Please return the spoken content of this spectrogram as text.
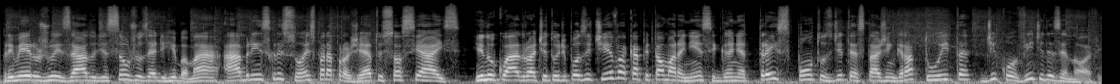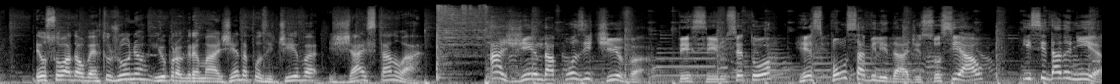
Primeiro Juizado de São José de Ribamar abre inscrições para projetos sociais. E no quadro Atitude Positiva, a capital maranhense ganha três pontos de testagem gratuita de Covid-19. Eu sou Adalberto Júnior e o programa Agenda Positiva já está no ar. Agenda Positiva. Terceiro setor, responsabilidade social e cidadania,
